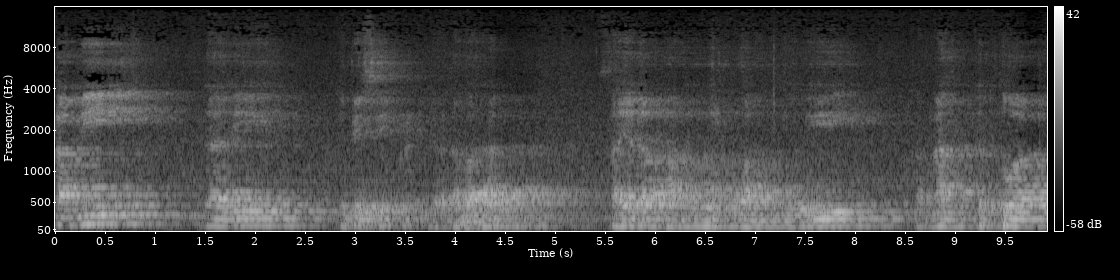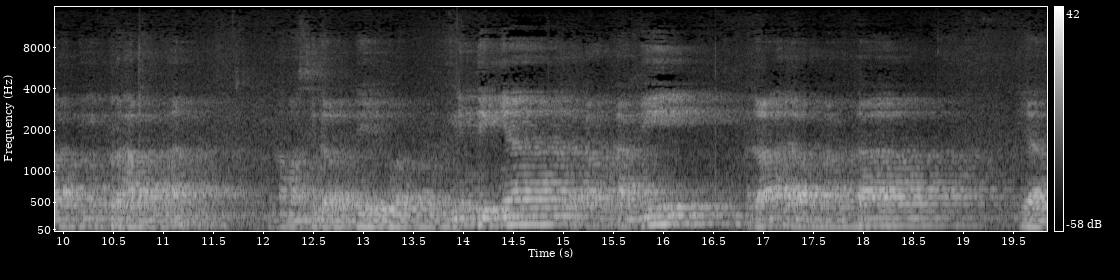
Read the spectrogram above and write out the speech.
Kami dari DPC Jakarta Barat, saya dalam hal ini mewakili karena ketua kami berhalangan, karena masih dalam di luar negeri. Intinya kami adalah dalam rangka yang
